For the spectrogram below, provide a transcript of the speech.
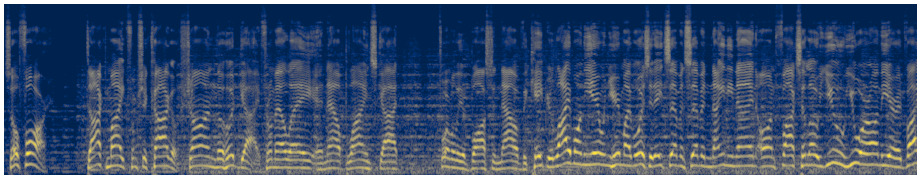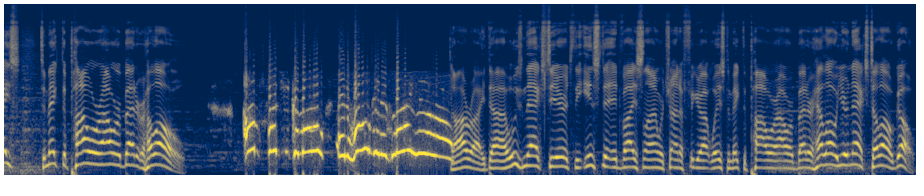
so far. Doc Mike from Chicago, Sean the Hood Guy from LA, and now Blind Scott, formerly of Boston, now of the Cape. You're live on the air when you hear my voice at 877 99 on Fox. Hello, you. You are on the air. Advice to make the Power Hour better. Hello. I'm Fudgy Kamal, and Hogan is my hero. All right. Uh, who's next here? It's the Insta Advice Line. We're trying to figure out ways to make the Power Hour better. Hello, you're next. Hello, go.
